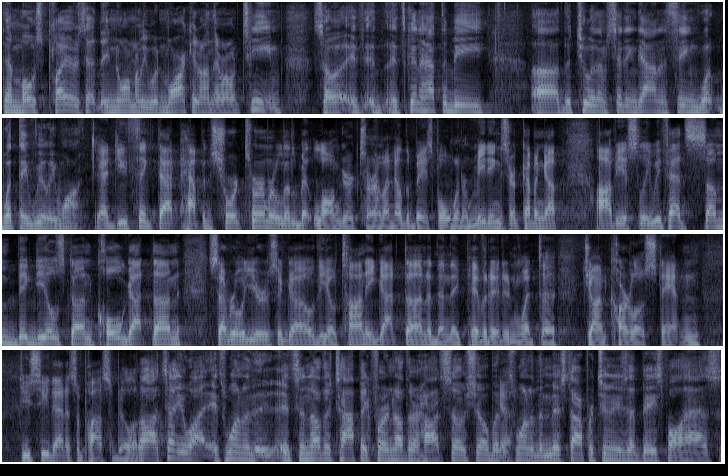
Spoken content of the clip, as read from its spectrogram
than most players that they normally would market on their own team. So it, it, it's going to have to be uh, the two of them sitting down and seeing what, what they really want. Yeah, do you think that happens short term or a little bit longer term? I know the baseball winter meetings are coming up. Obviously, we've had some big deals done. Cole got done several years ago. The Ohtani got done, and then they pivoted and went to Giancarlo Stanton. Do you see that as a possibility? Well, I'll tell you what, it's one of the it's another topic for another hot show show, but yeah. it's one of the missed opportunities that baseball has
